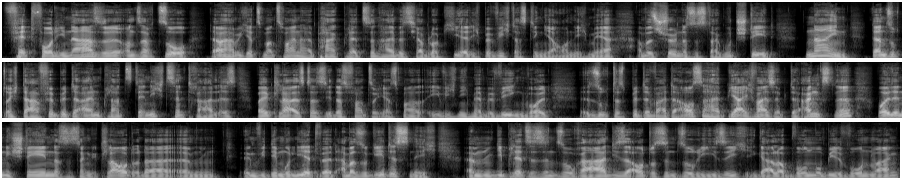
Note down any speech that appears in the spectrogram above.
fett vor die Nase und sagt so, da habe ich jetzt mal zweieinhalb Parkplätze ein halbes Jahr blockiert, ich bewege das Ding ja auch nicht mehr, aber es ist schön, dass es da gut steht. Nein, dann sucht euch dafür bitte einen Platz, der nicht zentral ist, weil klar ist, dass ihr das Fahrzeug erstmal ewig nicht mehr bewegen wollt. Sucht das bitte weiter außerhalb. Ja, ich weiß, habt ihr Angst, ne? Wollt ihr nicht stehen, dass es dann geklaut oder ähm, irgendwie demoliert wird, aber so geht es nicht. Ähm, die Plätze sind so rar, diese Autos sind so riesig, egal ob Wohnmobil, Wohnwagen,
